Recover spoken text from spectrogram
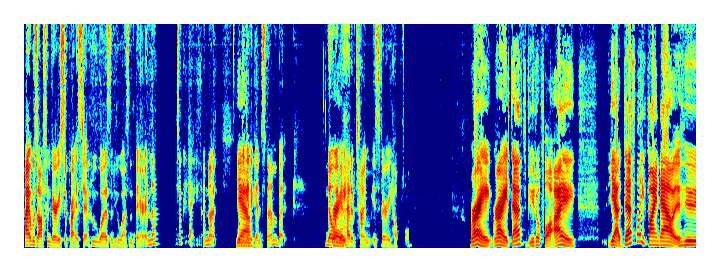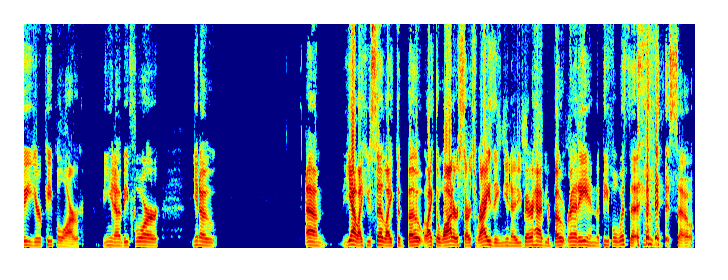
i was often very surprised at who was and who wasn't there. And that's okay. I'm not yeah. it against them but knowing right. ahead of time is very helpful. Right right. That's beautiful. I yeah definitely find out who your people are you know before you know um yeah, like you said, like the boat, like the water starts rising, you know, you better have your boat ready and the people with it. so,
